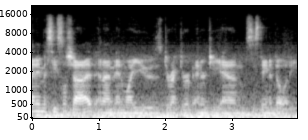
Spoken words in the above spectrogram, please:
My name is Cecil Scheib, and I'm NYU's Director of Energy and Sustainability.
